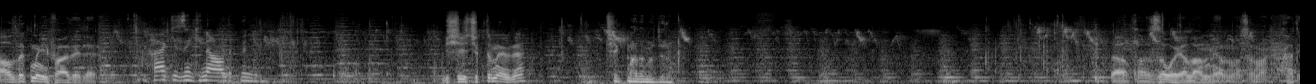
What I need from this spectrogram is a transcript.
Aldık mı ifadeleri? Herkesinkini aldık müdürüm. Bir şey çıktı mı evden? Çıkmadı müdürüm. Daha fazla oyalanmayalım o zaman. Hadi.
